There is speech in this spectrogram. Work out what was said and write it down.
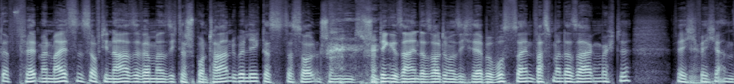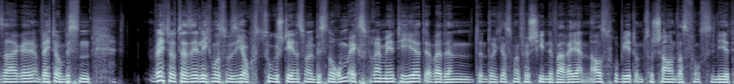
da fällt man meistens auf die Nase, wenn man sich das spontan überlegt. Das, das sollten schon, schon Dinge sein, da sollte man sich sehr bewusst sein, was man da sagen möchte welch, ja. welche Ansage. Vielleicht auch ein bisschen, vielleicht auch tatsächlich muss man sich auch zugestehen, dass man ein bisschen rumexperimentiert, aber dann, dann durchaus mal verschiedene Varianten ausprobiert, um zu schauen, was funktioniert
